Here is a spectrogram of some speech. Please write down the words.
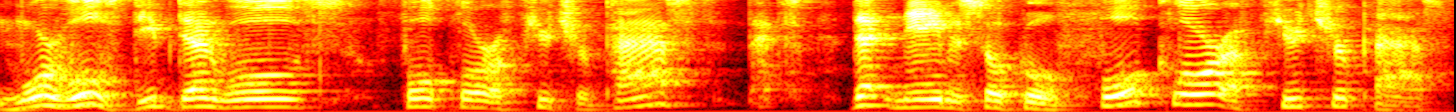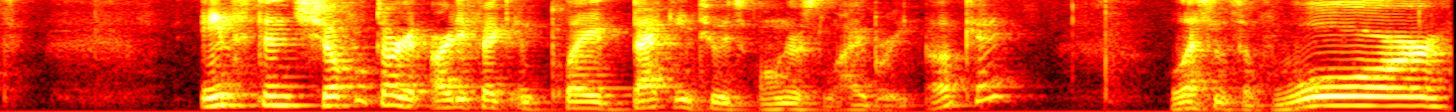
More wolves, deep den wolves, folklore of future past. That's that name is so cool. Folklore of Future Past. Instant shuffle target artifact in play back into its owner's library. Okay. Lessons of War,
